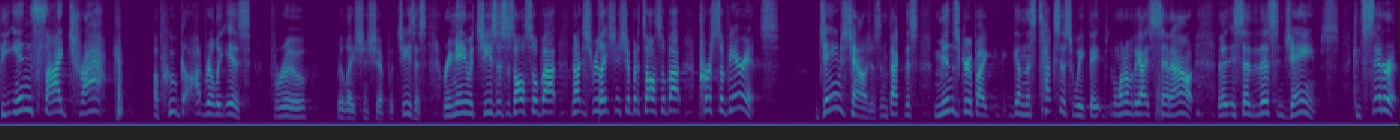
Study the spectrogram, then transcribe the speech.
the inside track of who God really is through relationship with Jesus. Remaining with Jesus is also about not just relationship, but it's also about perseverance. James challenges. In fact, this men's group, I, again, this Texas week, they, one of the guys sent out, they said this in James. Consider it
